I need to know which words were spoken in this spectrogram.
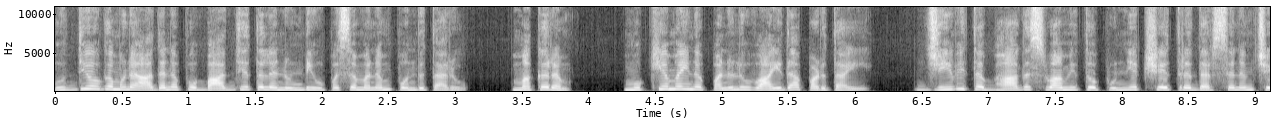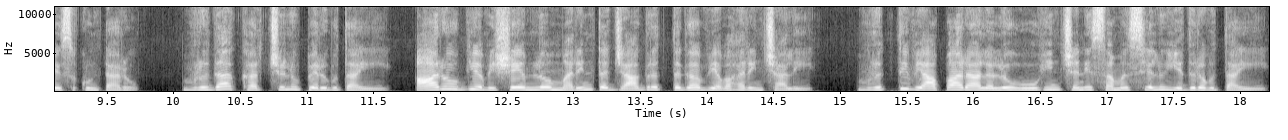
ఉద్యోగమున అదనపు బాధ్యతల నుండి ఉపశమనం పొందుతారు. మకరం. ముఖ్యమైన పనులు వాయిదా పడుతాయి. జీవిత భాగస్వామితో పుణ్యక్షేత్ర దర్శనం చేసుకుంటారు. వృధా ఖర్చులు పెరుగుతాయి. ఆరోగ్య విషయంలో మరింత జాగ్రత్తగా వ్యవహరించాలి. వృత్తి వ్యాపారాలలో ఊహించని సమస్యలు ఎదురవుతాయి.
